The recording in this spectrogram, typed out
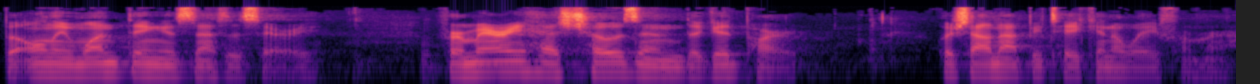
but only one thing is necessary. For Mary has chosen the good part, which shall not be taken away from her.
